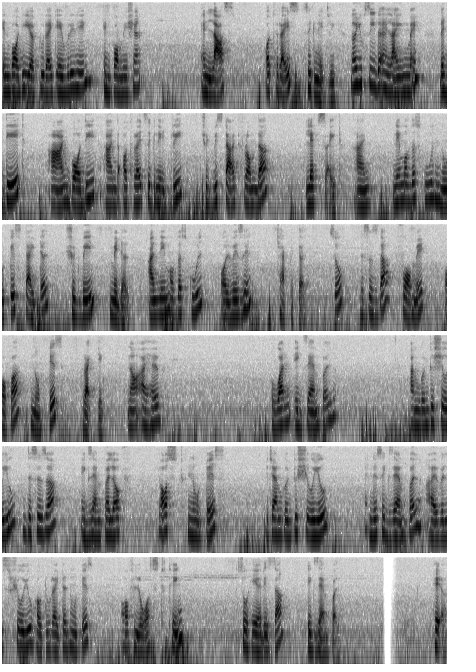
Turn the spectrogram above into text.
in body you have to write everything information and last authorized signatory. Now you see the alignment, the date and body and authorized signatory should be start from the left side and name of the school notice title should be in middle and name of the school always in capital. So, this is the format of a notice writing. Now, I have one example I am going to show you. This is a example of lost notice which I am going to show you. In this example, I will show you how to write a notice of lost thing. So, here is the example here.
